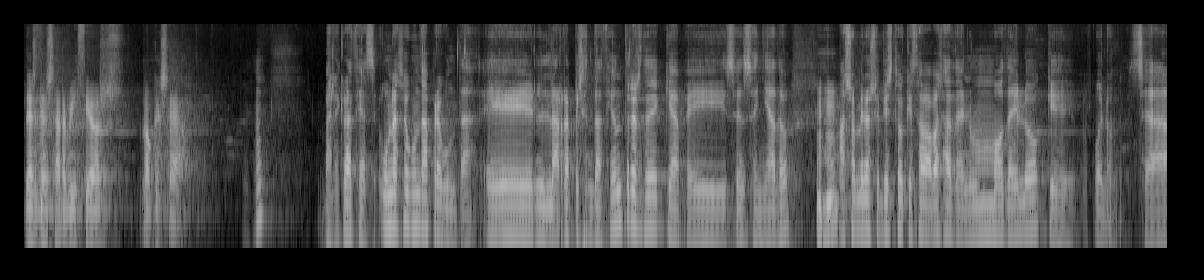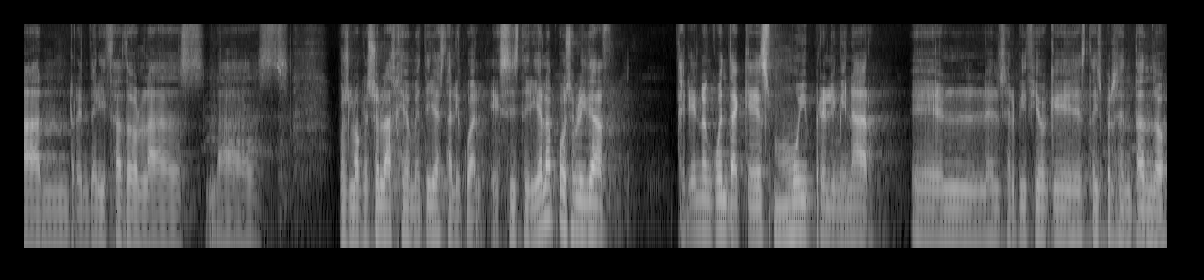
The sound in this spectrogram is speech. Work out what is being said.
desde servicios, lo que sea. Vale, gracias. Una segunda pregunta. En la representación 3D que habéis enseñado, más o menos he visto que estaba basada en un modelo que, pues bueno, se han renderizado las, pues lo que son las geometrías tal y cual. ¿Existiría la posibilidad, teniendo en cuenta que es muy preliminar el servicio que estáis presentando,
